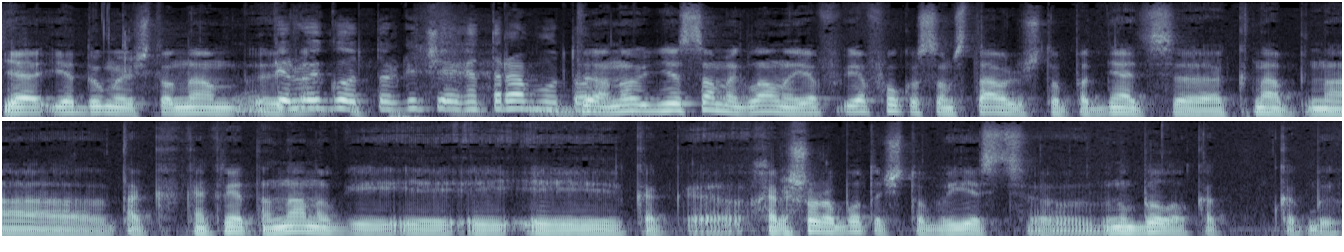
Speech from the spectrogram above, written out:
я, я думаю, что нам... Э, Первый год только человек отработал. Да, но мне самое главное, я, я фокусом ставлю, что поднять КНАП на, так конкретно на ноги и, и, и как хорошо работать, чтобы есть, ну, было как как бы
